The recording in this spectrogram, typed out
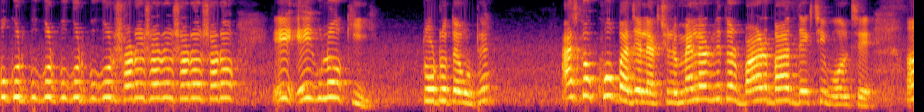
পুকুর পুকুর পুকুর পুকুর সরো সরো সরো সরো। এই এইগুলো কি টোটোতে উঠে? আজকে খুব বাজে লাগছিল মেলার ভেতর বারবার দেখছি বলছে "আ,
